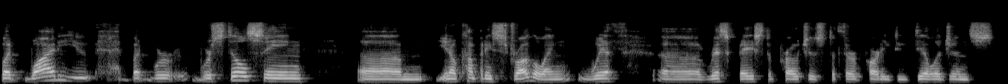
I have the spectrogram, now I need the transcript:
but why do you, but we're, we're still seeing um, you know, companies struggling with uh, risk-based approaches to third-party due diligence,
